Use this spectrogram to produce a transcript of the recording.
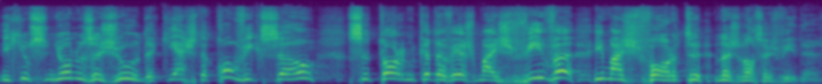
E que o Senhor nos ajude a que esta convicção se torne cada vez mais viva e mais forte nas nossas vidas.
